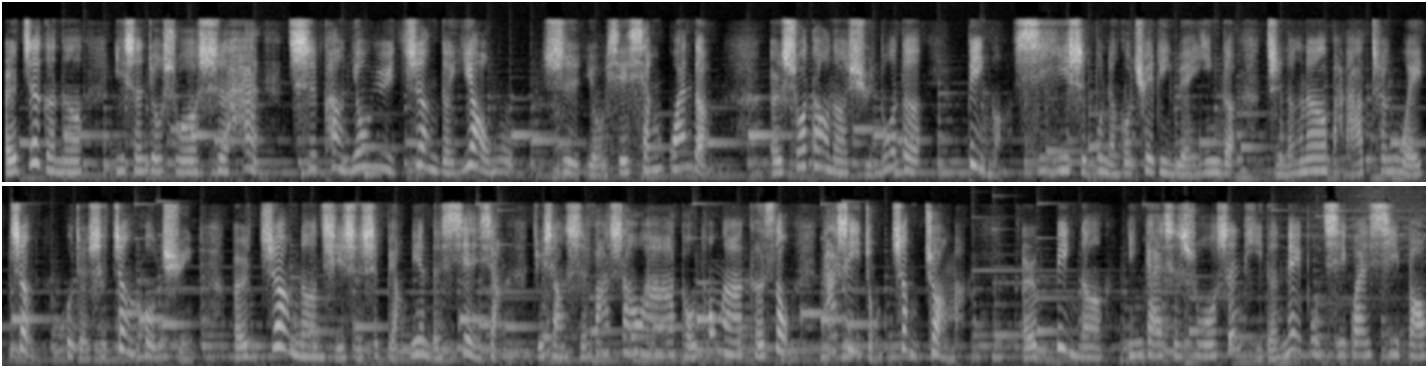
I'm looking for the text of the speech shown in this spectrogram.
而这个呢，医生就说是和吃抗忧郁症的药物是有些相关的。而说到呢，许多的病啊，西医是不能够确定原因的，只能呢把它称为症或者是症候群。而症呢，其实是表面的现象，就像是发烧啊、头痛啊、咳嗽，它是一种症状嘛。而病呢，应该是说身体的内部器官细胞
